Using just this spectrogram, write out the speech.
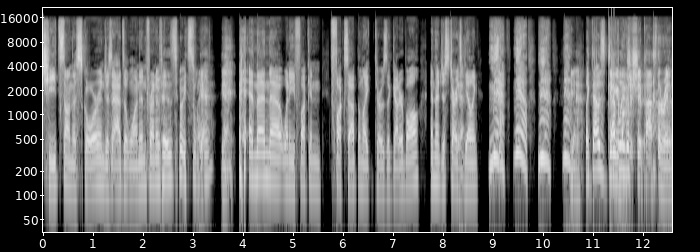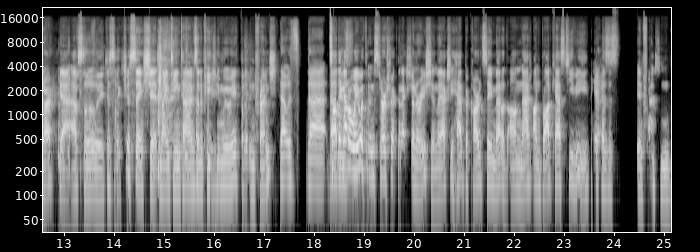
cheats on the score and just adds a one in front of his, so he's winning. yeah. And then uh, when he fucking fucks up and like throws the gutter ball, and then just starts Yeah. yelling, "Meh, meh, meh, meh." Yeah. Like that was Getting a definitely bunch the of shit past the radar. Yeah, absolutely. Just like just saying shit 19 times in a PG movie, but in French. that was that. That's how they got away with it in Star Trek: The Next Generation. They actually had Picard say merde on on broadcast TV Yeah. because it's in French and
